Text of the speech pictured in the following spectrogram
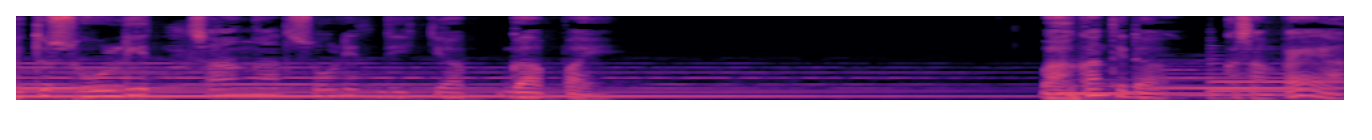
itu sulit, sangat sulit digapai. Bahkan tidak kesampaian.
